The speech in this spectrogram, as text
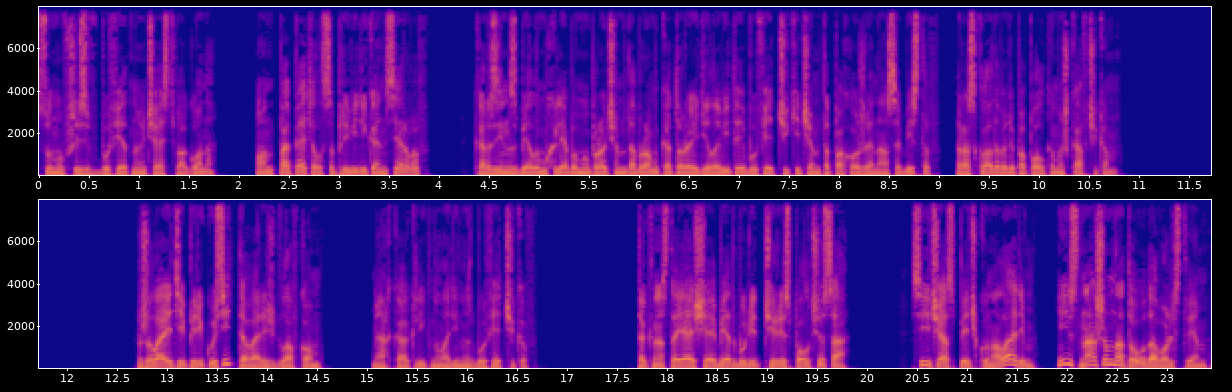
Сунувшись в буфетную часть вагона, он попятился при виде консервов, корзин с белым хлебом и прочим добром, которые деловитые буфетчики, чем-то похожие на особистов, раскладывали по полкам и шкафчикам. «Желаете перекусить, товарищ главком?» — мягко окликнул один из буфетчиков. «Так настоящий обед будет через полчаса. Сейчас печку наладим и с нашим на то удовольствием.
